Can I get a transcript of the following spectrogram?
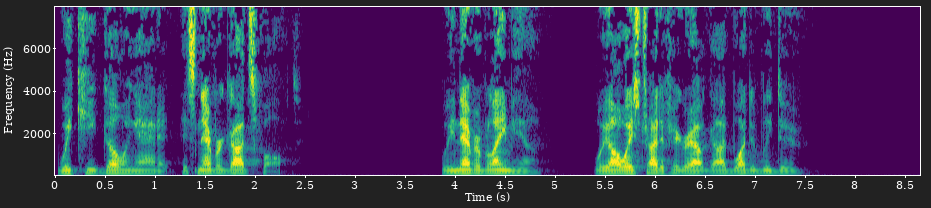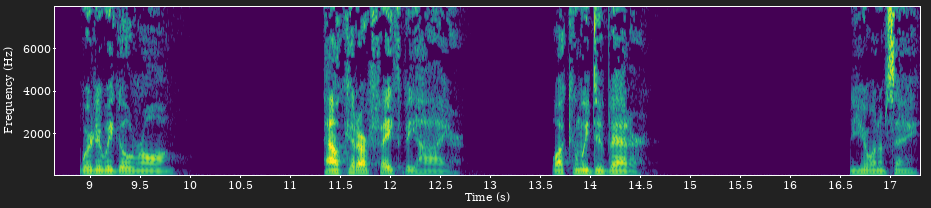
We keep going at it. It's never God's fault. We never blame Him. We always try to figure out, God, what did we do? Where did we go wrong? How could our faith be higher? What can we do better? You hear what I'm saying?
